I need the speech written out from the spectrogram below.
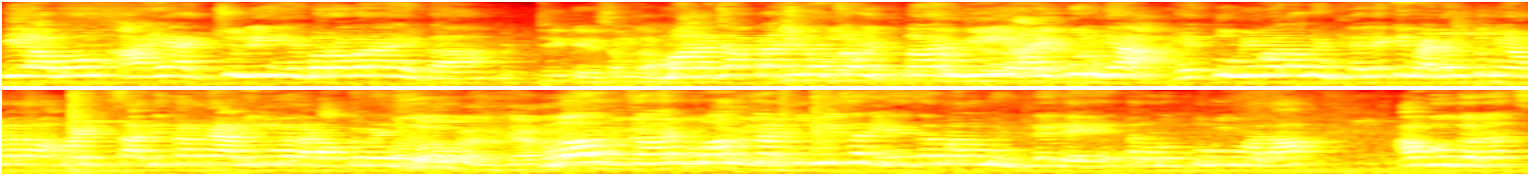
ती अमाऊंट आहे ऍक्च्युली हे बरोबर आहे का? ठीक आहे समजा. माझ्या प्रश्नाचं उत्तर मी. ऐकून घ्या. हे तुम्ही मला म्हटलेले की मॅडम तुम्ही आम्हाला माहितीचा अधिकार द्या आम्ही तुम्हाला डॉक्युमेंट बरोबर आहे ना, मग जर मग जर. तुम्ही जर हे जर मला म्हटलेले तर मग तुम्ही मला अगोदरच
